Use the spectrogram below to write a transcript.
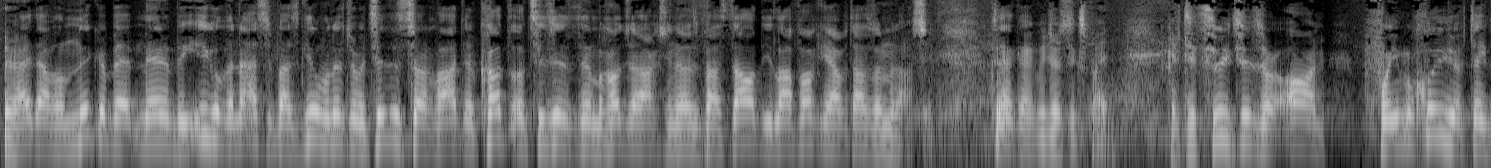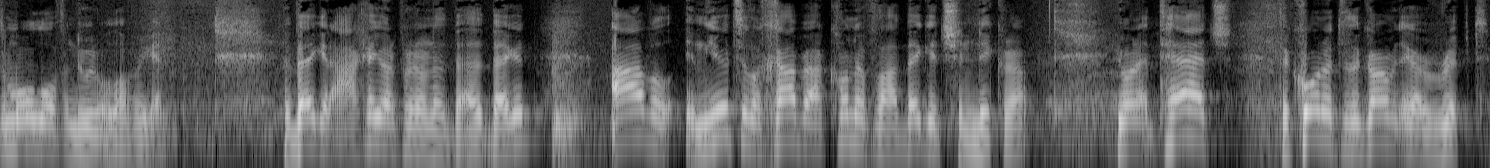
Right, aval nikra bet man big eagle gil or tzitzis tim b'chol jarach pas dal di. Exactly like we just explained. If the three tzitzis are on before you mechul, you have to take them all off and do it all over again. The beged ache, you want to put it on the beged. Aval im yirtzel lechaber akonef la beged shenikra. You want to attach the corner to the garment that got ripped.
